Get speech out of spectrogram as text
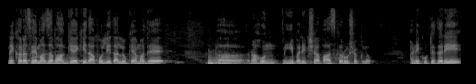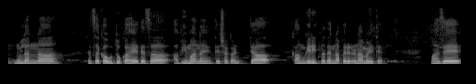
नाही खरंच हे माझं भाग्य आहे की दापोली तालुक्यामध्ये राहून मी ही परीक्षा पास करू शकलो. आणि कुठेतरी मुलांना त्याचं कौतुक आहे त्याचा अभिमान आहे त्याच्याकड त्या कामगिरीतनं त्यांना प्रेरणा मिळते. माझे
